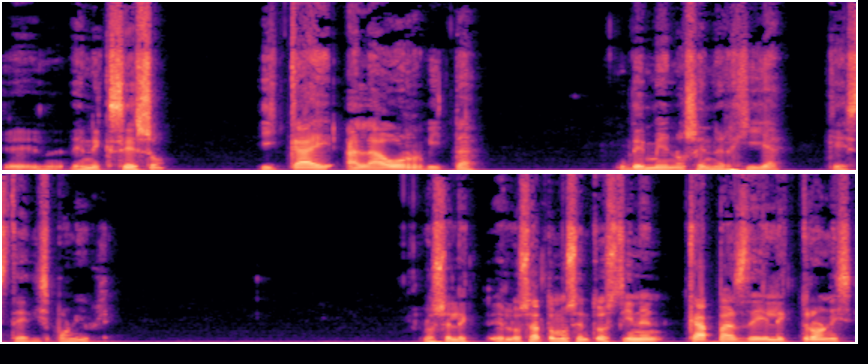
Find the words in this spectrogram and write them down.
eh, en exceso y cae a la órbita de menos energía que esté disponible. Los, átomos entonces tienen capas de electrones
